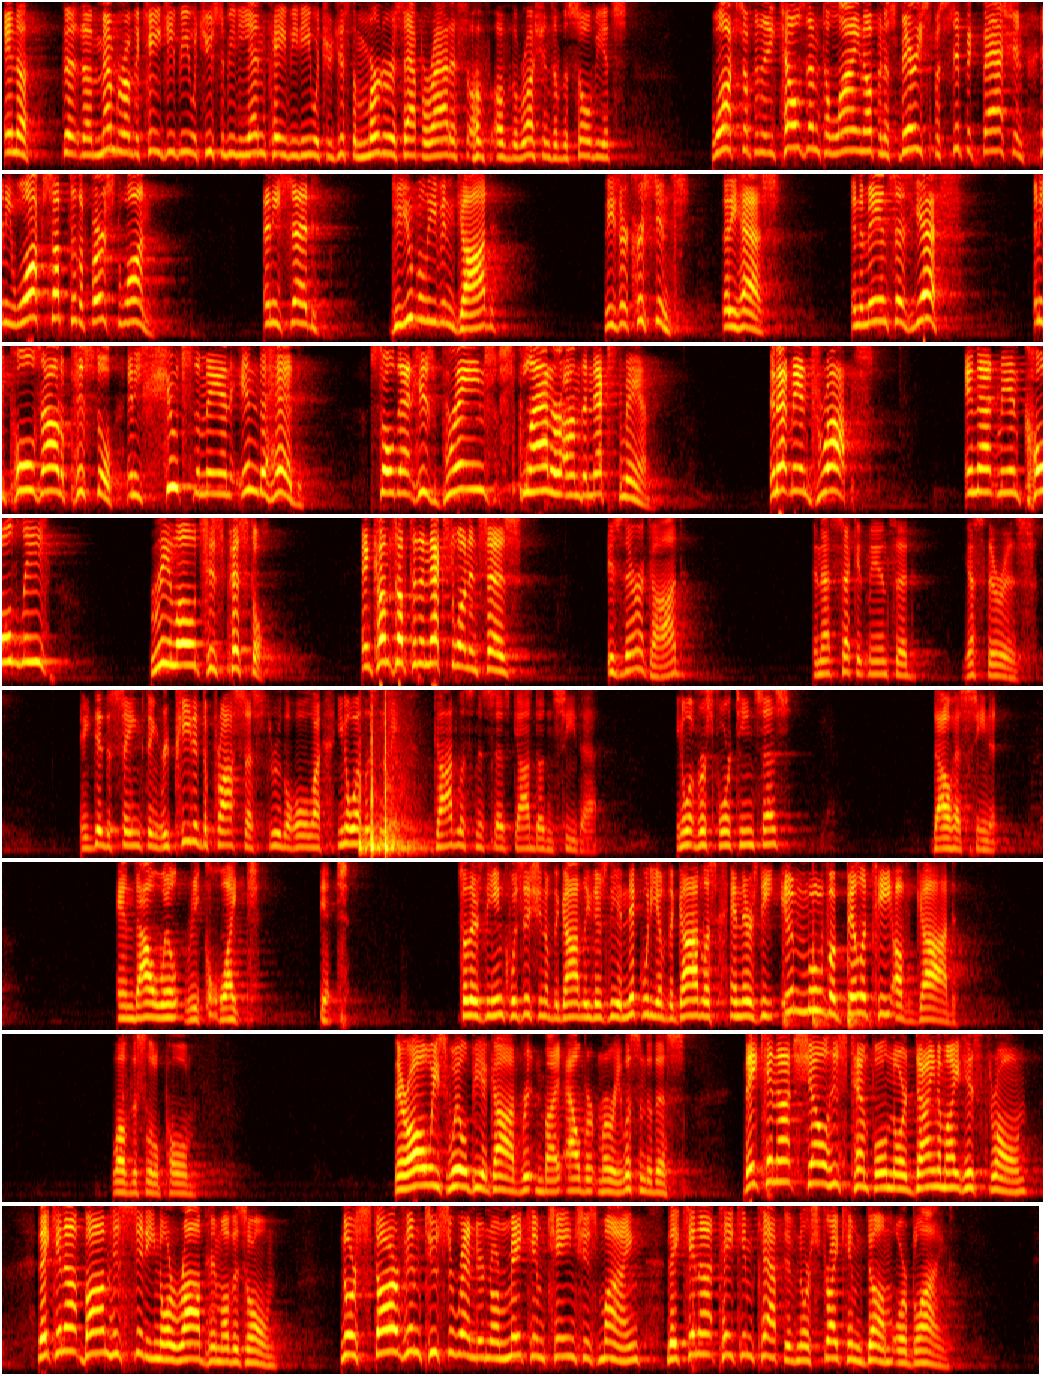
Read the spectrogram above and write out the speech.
And the the, the member of the KGB, which used to be the NKVD, which are just the murderous apparatus of, of the Russians, of the Soviets, walks up to them. He tells them to line up in a very specific fashion. And he walks up to the first one. And he said, Do you believe in God? These are Christians that he has. And the man says, Yes and he pulls out a pistol and he shoots the man in the head so that his brains splatter on the next man. And that man drops. And that man coldly reloads his pistol and comes up to the next one and says, Is there a God? And that second man said, Yes, there is. And he did the same thing, repeated the process through the whole line. You know what? Listen to me. Godlessness says God doesn't see that. You know what verse 14 says? Thou hast seen it, and thou wilt requite it. So there's the inquisition of the godly, there's the iniquity of the godless, and there's the immovability of God. Love this little poem. There always will be a God, written by Albert Murray. Listen to this. They cannot shell his temple nor dynamite his throne. They cannot bomb his city nor rob him of his own, nor starve him to surrender nor make him change his mind. They cannot take him captive nor strike him dumb or blind.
